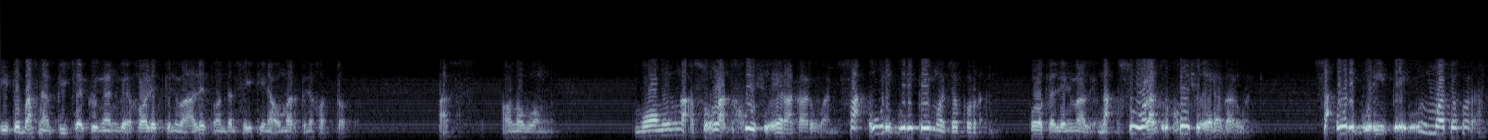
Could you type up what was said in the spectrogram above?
situ pas Nabi jagungan Mbak Khalid bin Walid wonten Sayyidina Umar bin Khattab. Pas ono wong Wong itu nak sholat khusyuk era karuan. Sak urip-uripe maca Quran. Kalau kalian malah nak sholat khusyuk era karuan. Sak urip-uripe Quran.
